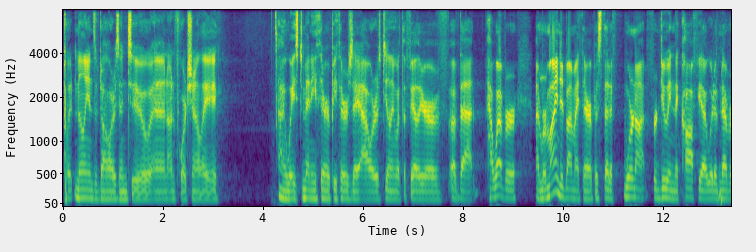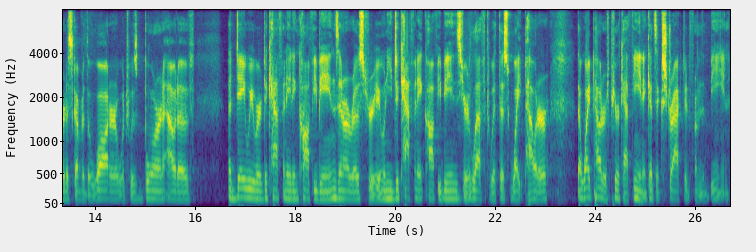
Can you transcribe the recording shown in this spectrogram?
put millions of dollars into, and unfortunately, I waste many therapy Thursday hours dealing with the failure of, of that. However, I'm reminded by my therapist that if we're not for doing the coffee, I would have never discovered the water, which was born out of a day we were decaffeinating coffee beans in our roastery. When you decaffeinate coffee beans, you're left with this white powder. That white powder is pure caffeine. It gets extracted from the bean.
